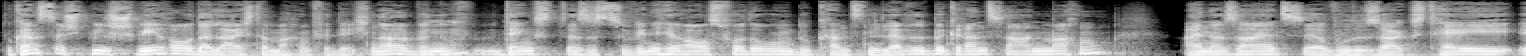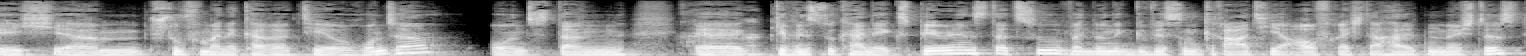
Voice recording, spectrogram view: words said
du kannst das Spiel schwerer oder leichter machen für dich. Ne? Wenn du denkst, das ist zu wenig Herausforderung, du kannst einen Levelbegrenzer anmachen. Einerseits, äh, wo du sagst, hey, ich ähm, stufe meine Charaktere runter und dann äh, gewinnst du keine Experience dazu, wenn du einen gewissen Grad hier aufrechterhalten möchtest.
